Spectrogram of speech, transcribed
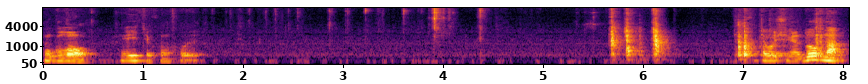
углом. Видите, как он ходит. Это очень удобно.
